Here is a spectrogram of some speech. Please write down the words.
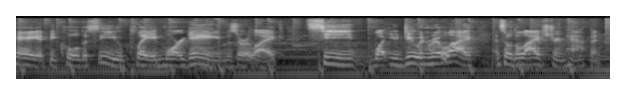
Hey, it'd be cool to see you play more games or like see what you do in real life. And so the live stream happened.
